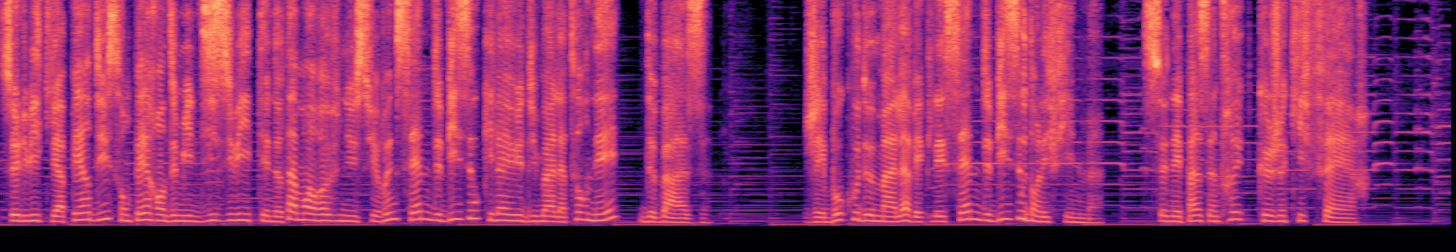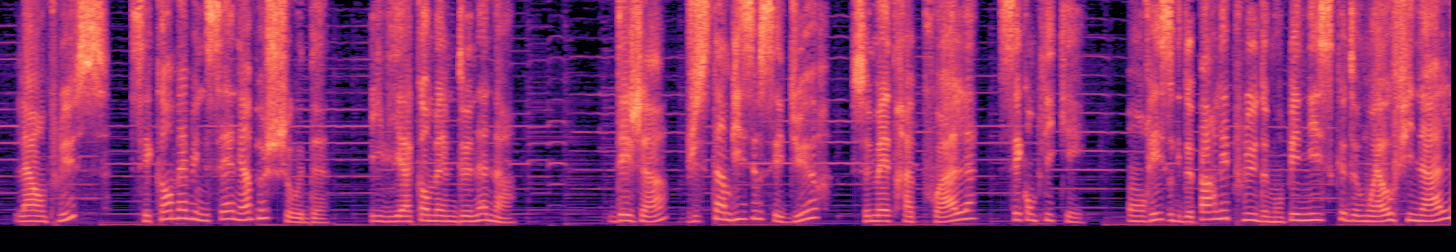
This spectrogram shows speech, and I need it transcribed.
Celui qui a perdu son père en 2018 est notamment revenu sur une scène de bisous qu'il a eu du mal à tourner, de base. J'ai beaucoup de mal avec les scènes de bisous dans les films. Ce n'est pas un truc que je kiffe faire. Là en plus, c'est quand même une scène un peu chaude. Il y a quand même deux nanas. Déjà, juste un bisou c'est dur, se mettre à poil, c'est compliqué. On risque de parler plus de mon pénis que de moi au final,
